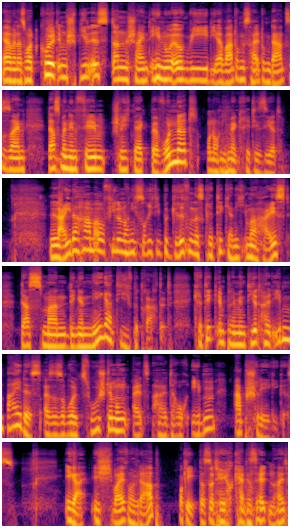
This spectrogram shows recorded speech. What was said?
Ja, wenn das Wort Kult im Spiel ist, dann scheint eh nur irgendwie die Erwartungshaltung da zu sein, dass man den Film schlichtweg bewundert und auch nicht mehr kritisiert. Leider haben aber viele noch nicht so richtig begriffen, dass Kritik ja nicht immer heißt, dass man Dinge negativ betrachtet. Kritik implementiert halt eben beides, also sowohl Zustimmung als halt auch eben Abschlägiges. Egal, ich schweife mal wieder ab. Okay, das ist natürlich auch keine Seltenheit.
